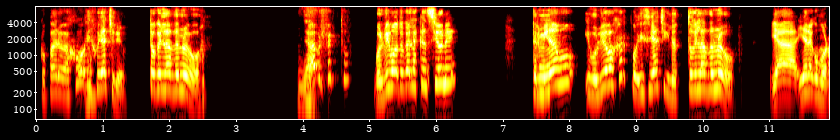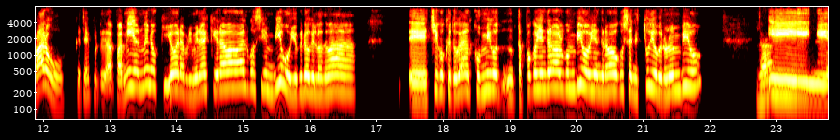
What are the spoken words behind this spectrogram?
el compadre bajó, dijo, ya chileo, toquenlas de nuevo. Ya. Ah, perfecto. Volvimos a tocar las canciones, terminamos y volvió a bajar, pues dice, ya chicos, toquenlas de nuevo. Ya, ya era como raro, ¿cachai? Para mí al menos que yo era la primera vez que grababa algo así en vivo, yo creo que los demás eh, chicos que tocaban conmigo tampoco habían grabado algo en vivo, habían grabado cosas en estudio, pero no en vivo. Y,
